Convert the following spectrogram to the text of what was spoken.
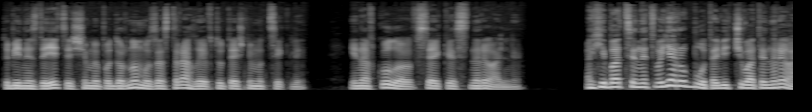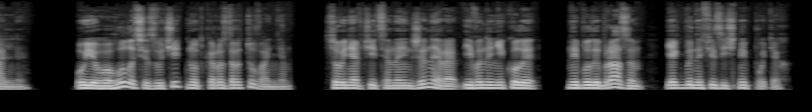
Тобі не здається, що ми по-дурному застрягли в тутешньому циклі, і навколо все якесь нереальне. А хіба це не твоя робота відчувати нереальне? У його голосі звучить нотка роздратування. Совеня вчиться на інженера, і вони ніколи не були б разом, якби не фізичний потяг.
